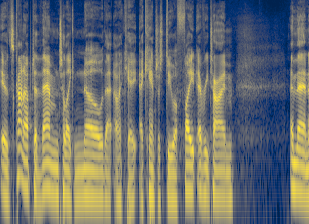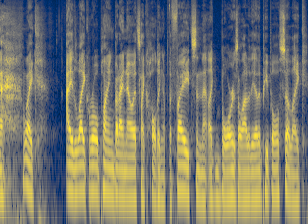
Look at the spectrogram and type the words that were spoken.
it's kind of up to them to like know that okay, I can't just do a fight every time. And then like I like role playing, but I know it's like holding up the fights and that like bores a lot of the other people. So like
